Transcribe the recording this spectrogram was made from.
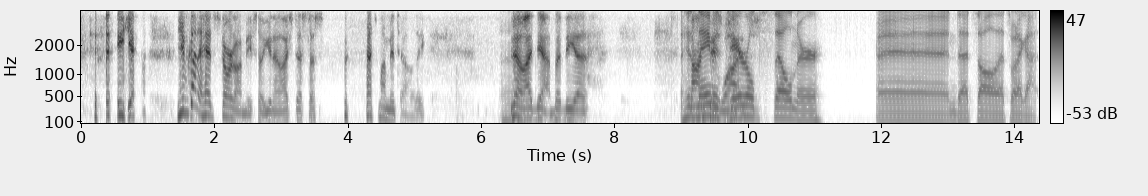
yeah, you've got a head start on me, so you know I that's that's, that's my mentality. no, I yeah, but the uh, His name is wise. Gerald Selner, and that's all. That's what I got.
